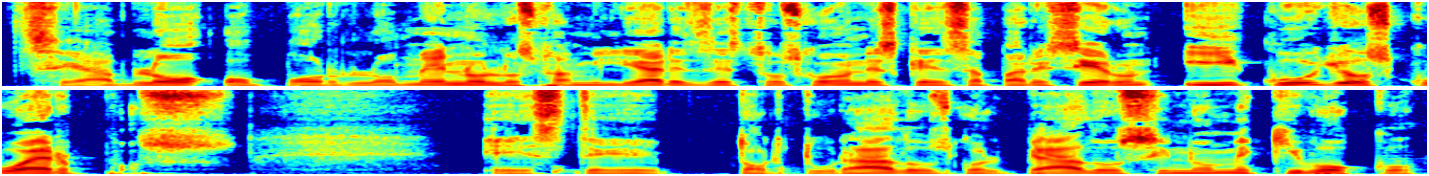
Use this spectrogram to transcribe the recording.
se habló, o por lo menos los familiares de estos jóvenes que desaparecieron y cuyos cuerpos, este, torturados, golpeados, si no me equivoco,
